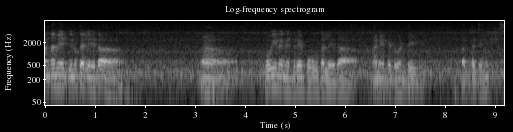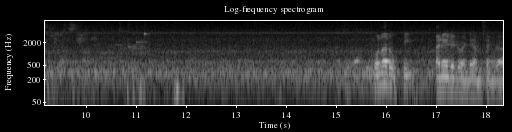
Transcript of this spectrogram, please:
అన్నమే తినుట లేదా? పోయిన నిద్రే పోవుట లేదా అనేటటువంటి పద్ధతిని పునరుక్తి అనేటటువంటి అంశంగా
